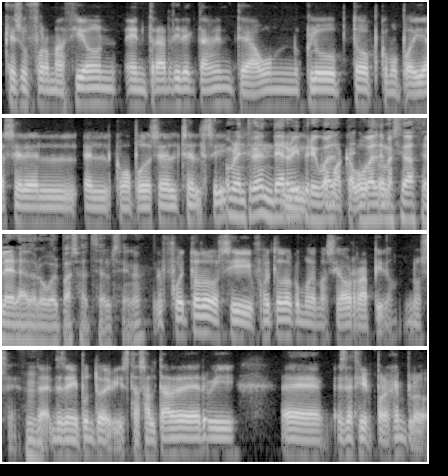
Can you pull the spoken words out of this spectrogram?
que su formación, entrar directamente a un club top como podía ser el, el como pudo ser el Chelsea. Hombre, entró en Derby, pero igual, igual demasiado acelerado luego el paso a Chelsea, ¿no? Fue todo, sí, fue todo como demasiado rápido, no sé, hmm. desde mi punto de vista. Saltar de Derby eh, es decir, por ejemplo,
